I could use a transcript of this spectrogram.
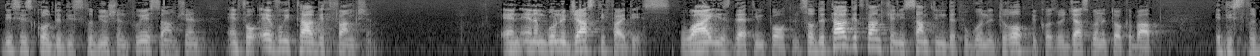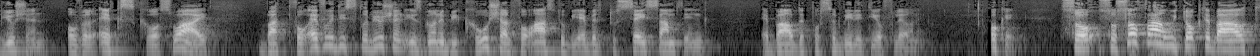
This is called the distribution-free assumption, and for every target function. And, and I'm going to justify this. Why is that important? So the target function is something that we're going to drop because we're just going to talk about a distribution over x cross y. But for every distribution, it's going to be crucial for us to be able to say something about the possibility of learning. Okay, so, so, so far we talked about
